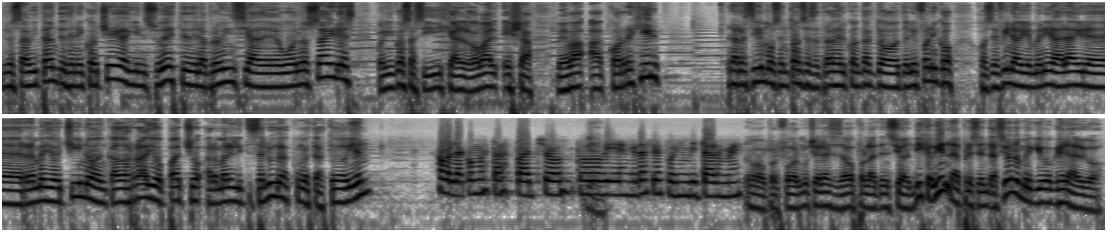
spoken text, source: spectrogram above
de los habitantes de Necochea y el sudeste de la provincia de Buenos Aires. Cualquier cosa, si dije algo mal, ella me va a corregir. La recibimos entonces a través del contacto telefónico. Josefina, bienvenida al aire de Remedio Chino en K2 Radio. Pacho Armarelli te saluda. ¿Cómo estás? ¿Todo bien? Hola, ¿cómo estás, Pacho? Todo bien. gracias por invitarme. No, por favor, muchas gracias a vos por la atención. ¿Dije bien la presentación o me equivoqué en algo?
